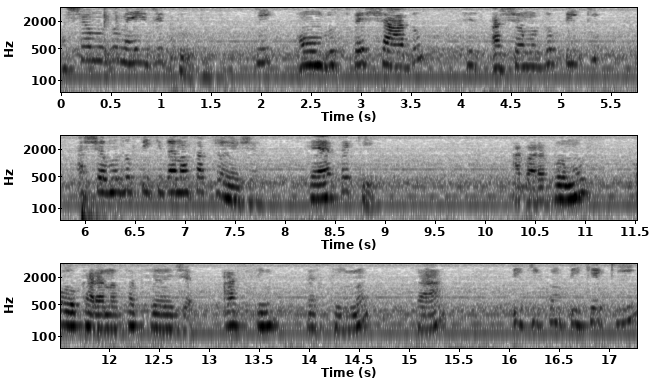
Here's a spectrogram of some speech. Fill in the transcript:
Achamos o meio de tudo. Aqui, ombros fechado, achamos o pique, achamos o pique da nossa franja, que é essa aqui. Agora, vamos colocar a nossa franja assim pra cima, tá? Pique com pique aqui.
